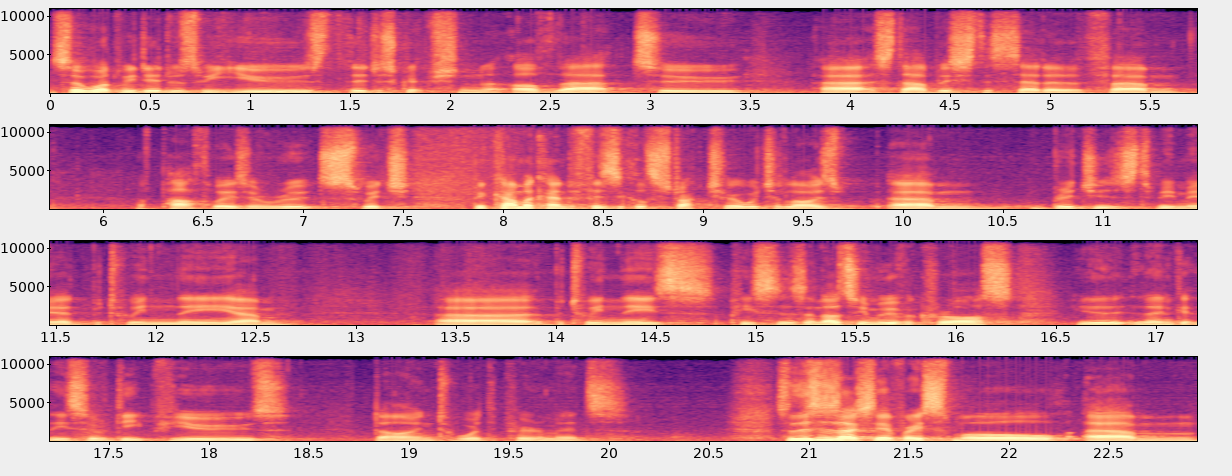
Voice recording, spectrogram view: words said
so what we did was we used the description of that to uh, establish the set of um, of pathways or routes, which become a kind of physical structure which allows um, bridges to be made between the um, uh, between these pieces. And as you move across, you then get these sort of deep views down toward the pyramids. So this is actually a very small, um,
